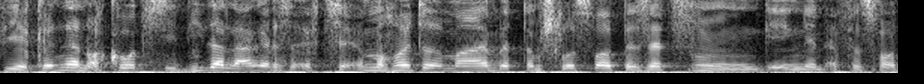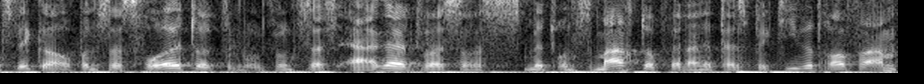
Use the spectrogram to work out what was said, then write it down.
wir können ja noch kurz die Niederlage des FCM heute mal mit einem Schlusswort besetzen gegen den FSV Zwickau, ob uns das freut, ob uns das ärgert, was das mit uns macht, ob wir da eine Perspektive drauf haben.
